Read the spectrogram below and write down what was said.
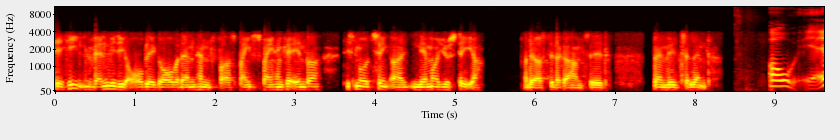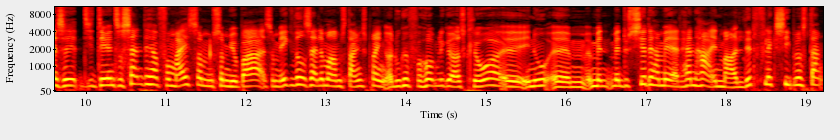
det helt vanvittige overblik over, hvordan han fra spring til spring, han kan ændre de små ting og nemmere justere. Og det er også det, der gør ham til et vanvittigt talent. Og altså, det er interessant det her for mig, som, som jo bare som ikke ved særlig meget om stangspring, og du kan forhåbentlig gøre os klogere øh, endnu. Øh, men, men du siger det her med, at han har en meget lidt fleksibel stang,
